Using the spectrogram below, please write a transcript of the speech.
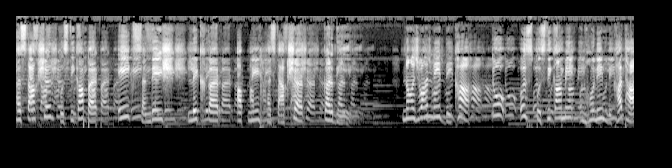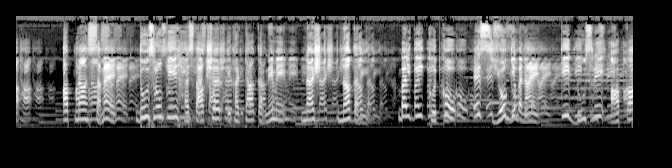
हस्ताक्षर पुस्तिका पर एक संदेश लिखकर अपने हस्ताक्षर कर दिए। नौजवान ने देखा तो उस पुस्तिका में उन्होंने लिखा था, अपना समय दूसरों के हस्ताक्षर इकट्ठा करने में नष्ट न करें, बल्कि खुद को इस योग्य बनाएँ कि दूसरे आपका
